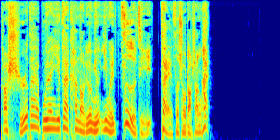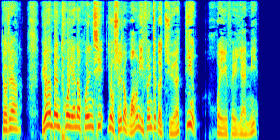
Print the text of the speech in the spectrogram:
她实在不愿意再看到刘明因为自己再次受到伤害。就这样呢，原本拖延的婚期又随着王丽芬这个决定灰飞烟灭。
